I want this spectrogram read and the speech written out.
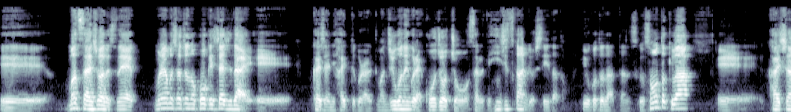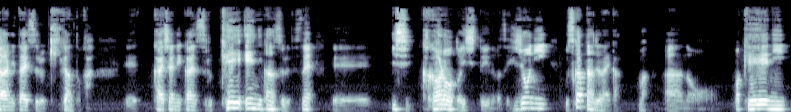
えー、まず最初はですね、村山社長の後継者時代、えー、会社に入ってこられて、まあ、15年ぐらい工場長をされて品質管理をしていたということだったんですけど、その時は、えー、会社に対する危機感とか、えー、会社に関する経営に関するですね、えー意志、関わろうと意志というのが非常に薄かったんじゃないか。まあ、あの、まあ、経営に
